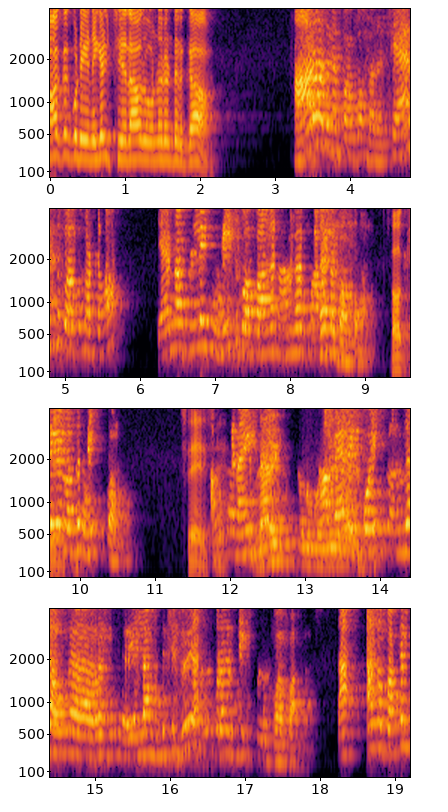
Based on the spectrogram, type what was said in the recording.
பார்க்கக்கூடிய நிகழ்ச்சி ஏதாவது ஒன்று ரெண்டு இருக்கா? ஆராதனை பார்ப்போம் பாரு சேர்ந்து பார்க்க மாட்டோம். ஏன்னா பிள்ளைங்க நைட்டு பார்ப்பாங்க நாங்க பகல்ல பார்ப்போம். ஓகே பிள்ளைகள் வந்து நைட் பார்ப்போம். சரி சரி. வேலைக்கு போயிட்டு வந்து அவங்க எல்லாம் முடிச்சிட்டு அதுக்கப்புறம் நைட் பார்ப்பாங்க. நாங்க பகல்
